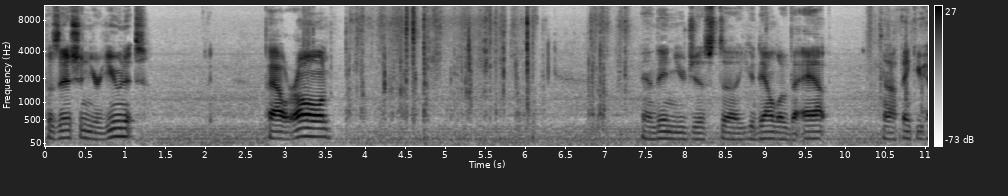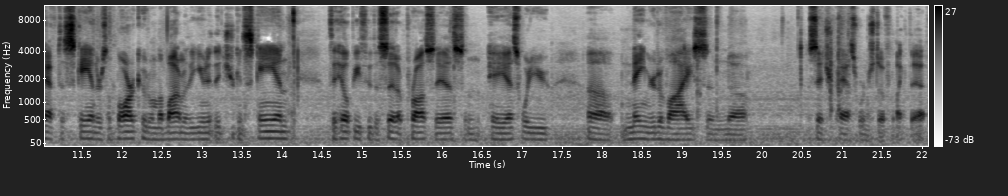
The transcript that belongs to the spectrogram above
position your unit, power on. And then you just uh, you can download the app and I think you have to scan. There's a barcode on the bottom of the unit that you can scan to help you through the setup process and AS where you uh, name your device and uh, set your password and stuff like that.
